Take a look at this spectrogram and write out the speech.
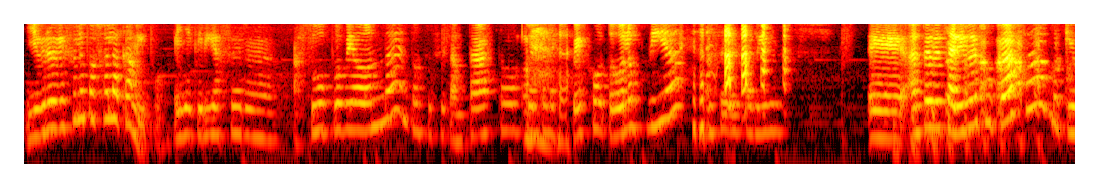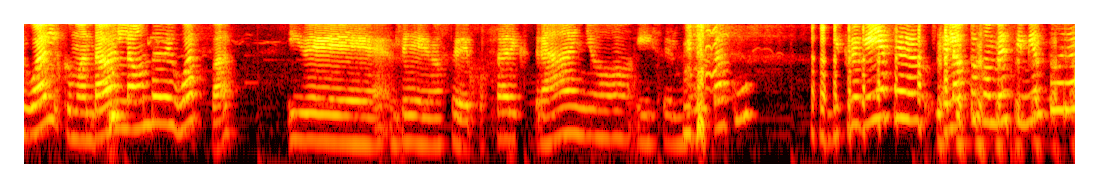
yo creo que eso le pasó a la Cami, po. ella quería ser eh, a su propia onda, entonces se cantaba esto frente al espejo todos los días antes de salir. Eh, antes de salir de su casa, porque igual como andaba en la onda de Wattpad y de, de no sé, de postar extraño y ser muy otaku, yo creo que ella se, el autoconvencimiento era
